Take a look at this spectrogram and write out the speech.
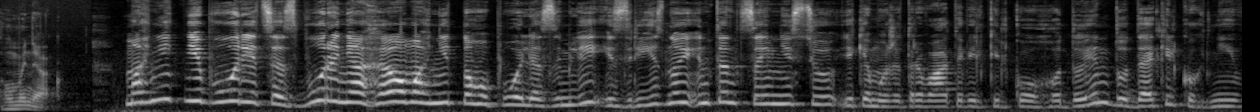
Гуменяк. Магнітні бурі це збурення геомагнітного поля Землі із різною інтенсивністю, яке може тривати від кількох годин до декількох днів.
